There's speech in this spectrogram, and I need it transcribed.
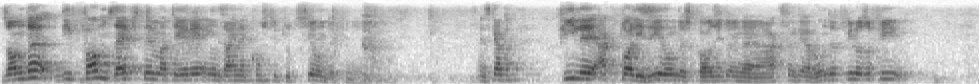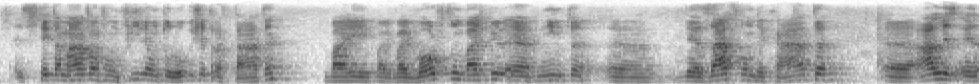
sondern die Form selbst der Materie in seiner Konstitution definiert. Es gab viele Aktualisierungen des Cogito in der 18. Jahrhundertphilosophie. Es steht am Anfang von vielen ontologischen Traktaten. Bei, bei, bei Wolf zum Beispiel, er nimmt äh, der Satz von Descartes äh, alles äh,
